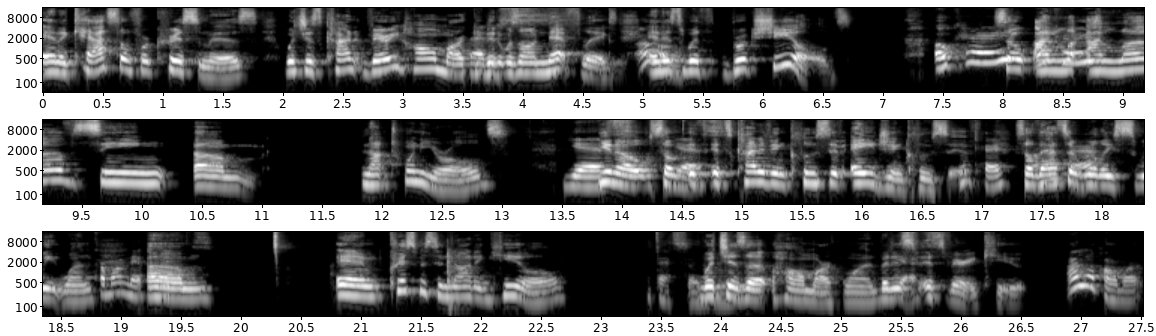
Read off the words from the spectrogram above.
and a castle for Christmas, which is kind of very hallmarky, That but it was on Netflix, so- and it's Oh. with Brooke Shields. Okay. So I lo- I love seeing um, not twenty year olds yes, you know so yes. it's it's kind of inclusive age inclusive okay. so I'm that's a that. really sweet one come on Netflix. um and christmas in notting hill that's so which cute. is a hallmark one but it's Yes. it's very cute I love Hallmark.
